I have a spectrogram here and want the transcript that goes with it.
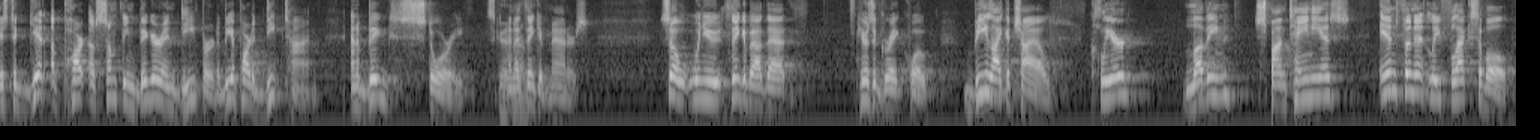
is to get a part of something bigger and deeper, to be a part of deep time and a big story. It's good. And man. I think it matters. So when you think about that, here's a great quote Be like a child clear, loving, spontaneous, infinitely flexible,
